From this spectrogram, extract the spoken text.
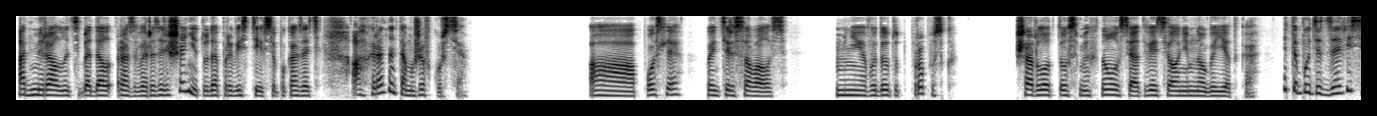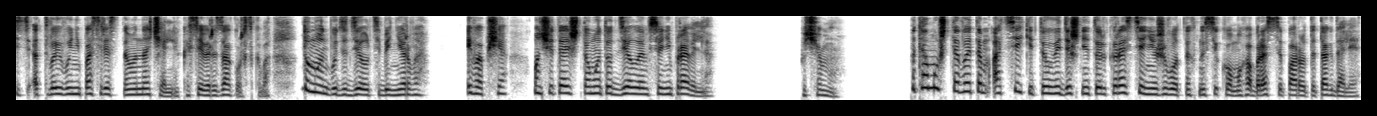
Адмирал на тебя дал разовое разрешение туда провести и все показать, а охрана там уже в курсе». «А после?» — поинтересовалась. «Мне выдадут пропуск?» Шарлотта усмехнулась и ответила немного едко. Это будет зависеть от твоего непосредственного начальника, Северозагорского. Думаю, он будет делать тебе нервы. И вообще, он считает, что мы тут делаем все неправильно». «Почему?» Потому что в этом отсеке ты увидишь не только растения, животных, насекомых, образцы пород и так далее,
